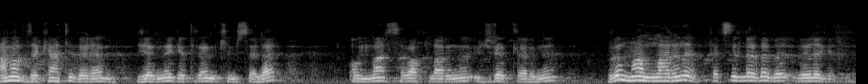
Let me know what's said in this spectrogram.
Ama zekatı veren, yerine getiren kimseler onlar sevaplarını, ücretlerini ve mallarını tefsirlerde böyle getiriyor.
